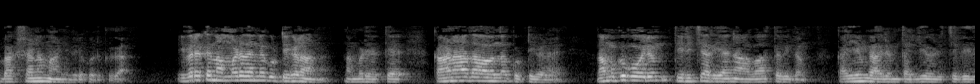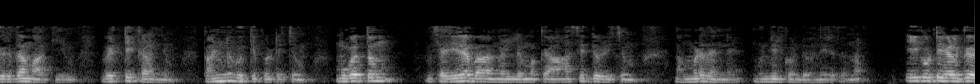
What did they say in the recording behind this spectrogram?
ഭക്ഷണമാണ് ഇവർ കൊടുക്കുക. ഇവരൊക്കെ നമ്മുടെ തന്നെ കുട്ടികളാണ്. നമ്മുടെയൊക്കെ കാണാതാവുന്ന കുട്ടികളെ നമുക്ക് പോലും തിരിച്ചറിയാനാവാത്ത വിധം കൈയും കാലും തല്ലിയൊഴിച്ച് വികൃതമാക്കിയും വെട്ടിക്കളഞ്ഞും കണ്ണു കുത്തിപ്പൊട്ടിച്ചും മുഖത്തും ശരീരഭാഗങ്ങളിലും ഒക്കെ ആസിഡ് ഒഴിച്ചും നമ്മുടെ തന്നെ മുന്നിൽ കൊണ്ടുവന്നിരുത്തുന്നു. ഈ കുട്ടികൾക്ക്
